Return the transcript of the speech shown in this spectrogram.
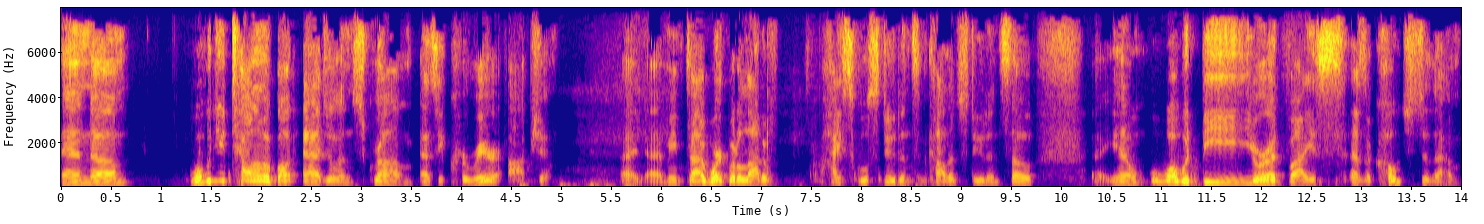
and um, what would you tell them about Agile and Scrum as a career option? I, I mean, I work with a lot of high school students and college students. So, you know, what would be your advice as a coach to them?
